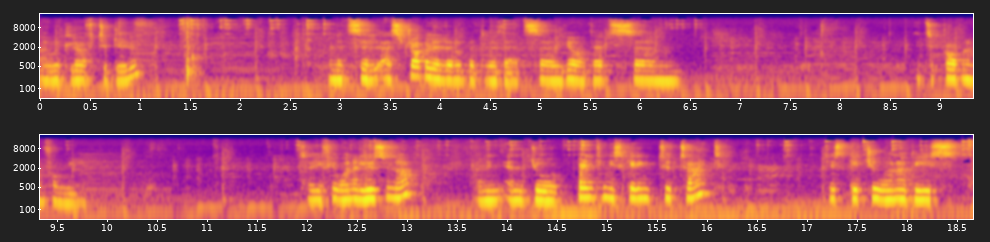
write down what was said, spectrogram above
I would love to do and it's a, I struggle a little bit with that. So yeah that's um, it's a problem for me. So if you want to loosen up and, and your painting is getting too tight just get you one of these.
